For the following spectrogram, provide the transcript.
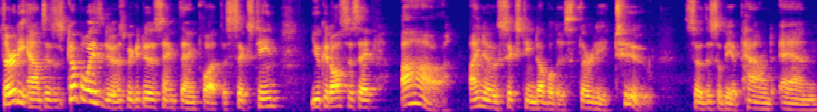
30 ounces, there's a couple ways to do this. We could do the same thing, pull out the 16. You could also say, ah, I know 16 doubled is 32, so this will be a pound and,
